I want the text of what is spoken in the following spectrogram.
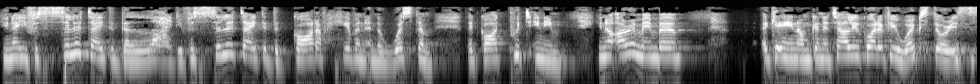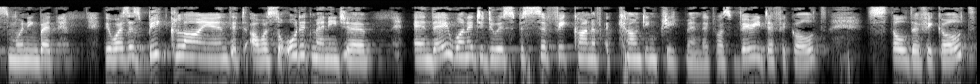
you know, he facilitated the light. He facilitated the God of heaven and the wisdom that God put in him. You know, I remember Again, I'm going to tell you quite a few work stories this morning, but there was this big client that I was the audit manager and they wanted to do a specific kind of accounting treatment that was very difficult, still difficult.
